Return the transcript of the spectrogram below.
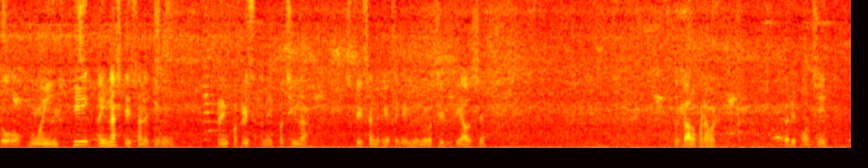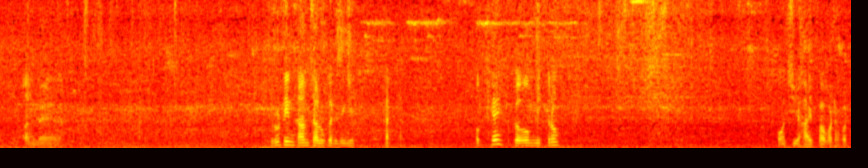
તો હું અહીંથી, અહીંના સ્ટેશનેથી હું ટ્રેન પકડીશ અને પછીના સ્ટેશનથી એટલે કે યુનિવર્સિટીથી આવશે. તો ચાલો ફટાફટ. ઘરે પહોંચી અને રૂટીન કામ ચાલુ કરી દઈએ. ઓકે તો મિત્રો, પહોંચીએ હાઈફા ફટાફટ.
